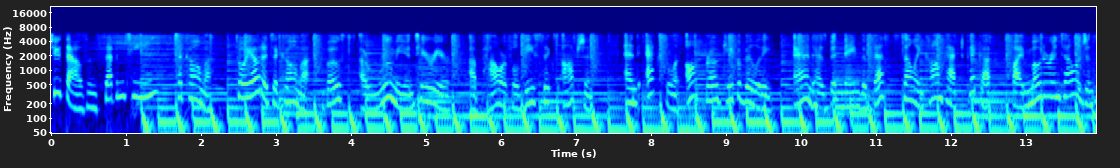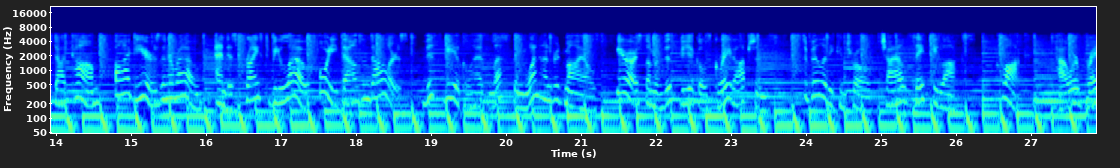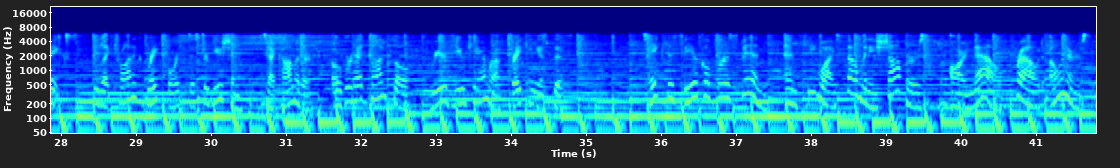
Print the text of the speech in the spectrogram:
2017 Tacoma. Toyota Tacoma boasts a roomy interior, a powerful V6 option, and excellent off-road capability, and has been named the best-selling compact pickup by MotorIntelligence.com five years in a row, and is priced below $40,000. This vehicle has less than 100 miles. Here are some of this vehicle's great options. Stability control, child safety locks, clock, power brakes, electronic brake force distribution, tachometer, overhead console, rear view camera, braking assist. Take this vehicle for a spin and see why so many shoppers are now proud owners.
